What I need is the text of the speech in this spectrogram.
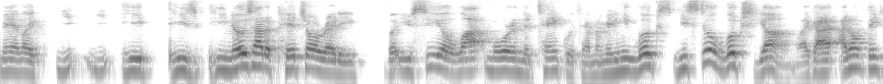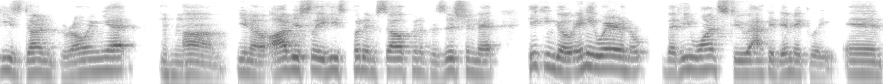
man, like he he's he knows how to pitch already, but you see a lot more in the tank with him. I mean, he looks he still looks young. Like I, I don't think he's done growing yet. Mm-hmm. Um, you know, obviously he's put himself in a position that he can go anywhere in the, that he wants to academically. And,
